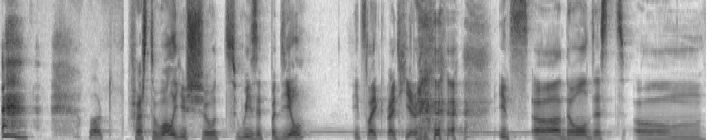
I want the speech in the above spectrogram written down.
word. First of all, you should visit Podil. It's like right here. it's uh, the oldest, um,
